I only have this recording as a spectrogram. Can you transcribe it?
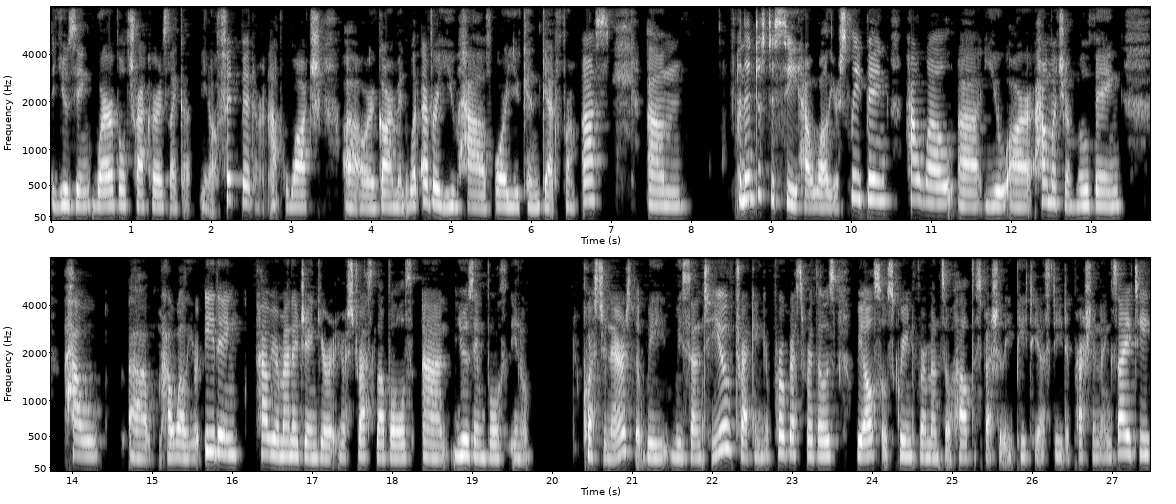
using wearable trackers like a you know Fitbit or an Apple Watch uh, or a Garmin, whatever you have or you can get from us. Um, and then just to see how well you're sleeping, how well uh, you are, how much you're moving, how uh, how well you're eating, how you're managing your, your stress levels, and using both you know questionnaires that we we send to you, tracking your progress for those. We also screen for mental health, especially PTSD, depression, anxiety,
